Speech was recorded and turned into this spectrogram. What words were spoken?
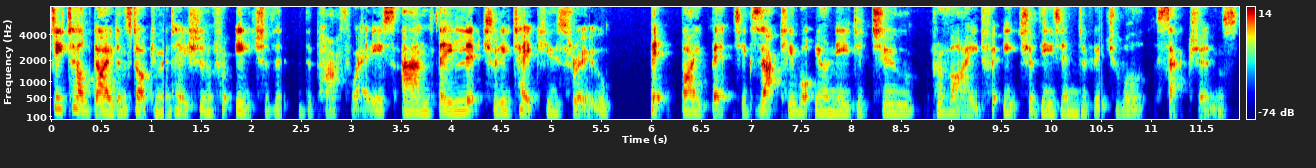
detailed guidance documentation for each of the, the pathways, and they literally take you through bit by bit exactly what you're needed to provide for each of these individual sections.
